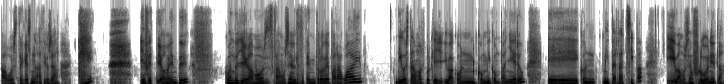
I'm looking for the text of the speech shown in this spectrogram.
pavo este que es nazi? O sea, ¿qué? Y efectivamente, cuando llegamos, estábamos en el centro de Paraguay. Digo estábamos porque iba con, mi compañero, eh, con mi perra Chipa, y íbamos en furgoneta.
